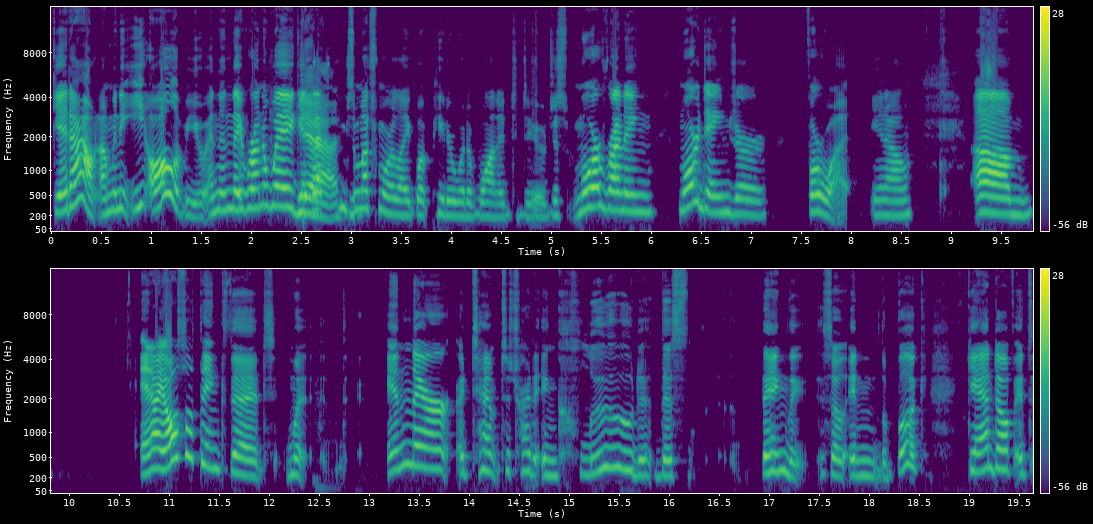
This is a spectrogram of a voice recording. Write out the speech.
get out. I'm gonna eat all of you. And then they run away again. Yeah. that seems much more like what peter would have wanted to do. Just more running more danger. For what? You know? Um and I also think that in their attempt to try to include this thing that so in the book, Gandalf it's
